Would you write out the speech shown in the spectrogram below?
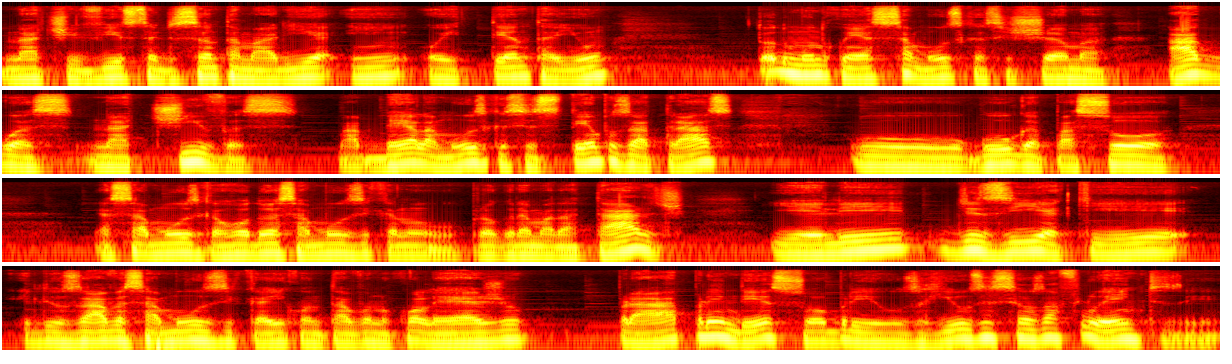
nativista de Santa Maria em 81. Todo mundo conhece essa música, se chama Águas Nativas, uma bela música. Esses tempos atrás, o Guga passou essa música, rodou essa música no programa da tarde e ele dizia que ele usava essa música aí quando estava no colégio para aprender sobre os rios e seus afluentes. E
